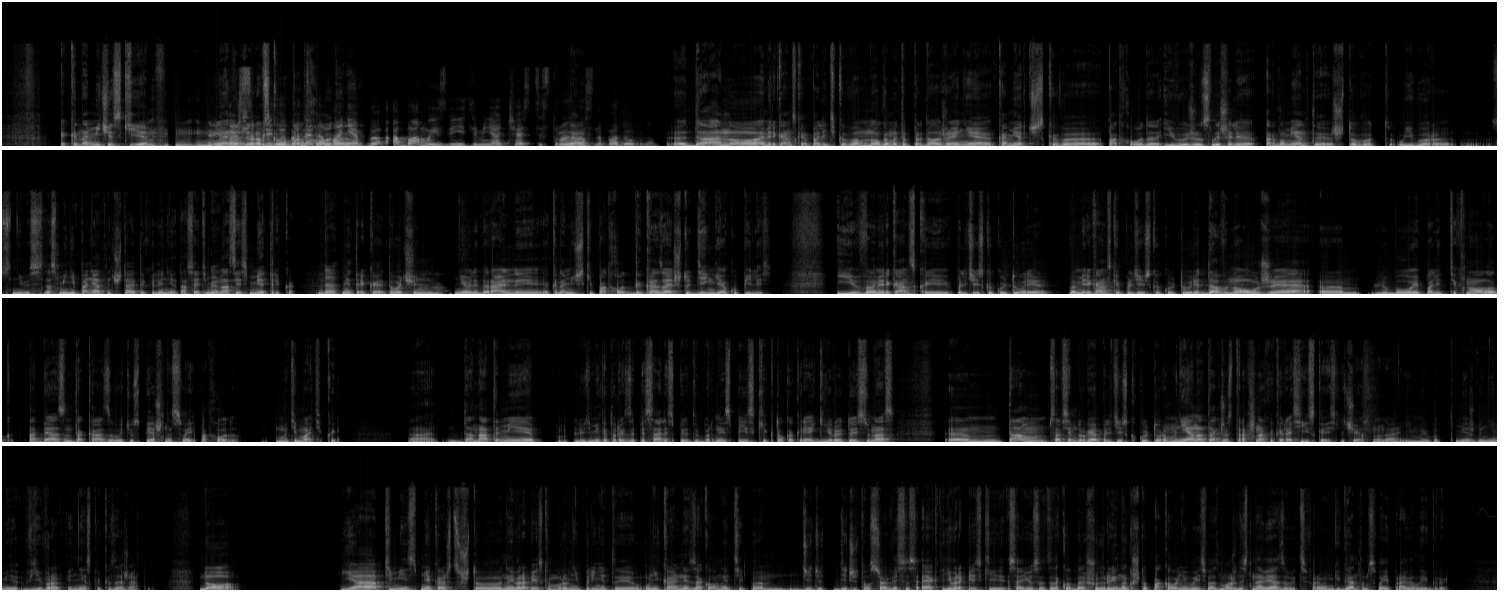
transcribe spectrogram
экономически менеджеровского Мне кажется, подхода. компания Обамы, извините меня, отчасти строилась да. на подобном. Э, да, но американская политика во многом это продолжение коммерческого подхода. И вы же слышали аргументы, что вот у Егора со СМИ непонятно, читает их или нет. А с этим да. у нас есть метрика. Да. Метрика – это очень угу. неолиберальный экономический подход, доказать, что деньги окупились. И в американской политической культуре, в американской политической культуре давно уже эм, любой политтехнолог обязан обязан доказывать успешность своих подходов математикой. А, донатами, людьми, которые записались в предвыборные списки, кто как реагирует. То есть у нас эм, там совсем другая политическая культура. Мне она также страшна, как и российская, если честно, да, и мы вот между ними в Европе несколько зажаты. Но я оптимист. Мне кажется, что на европейском уровне приняты уникальные законы, типа Digital Services Act. Европейский Союз — это такой большой рынок, что пока у него есть возможность навязывать цифровым гигантам свои правила игры.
